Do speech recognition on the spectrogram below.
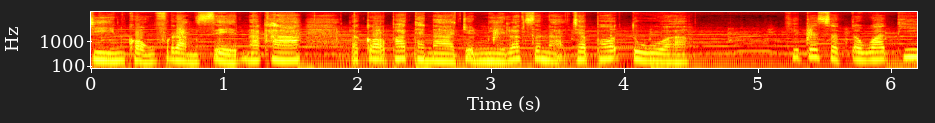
จีนของฝรั่งเศสนะคะ แล้วก็พัฒนาจนมีลักษณะเฉพาะตัวที่เป็นศตวรรษที่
